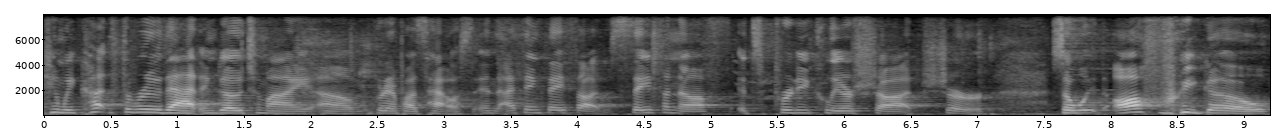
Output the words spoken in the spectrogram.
can we cut through that and go to my um, grandpa's house? And I think they thought, safe enough, it's pretty clear shot, sure. So we, off we go.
